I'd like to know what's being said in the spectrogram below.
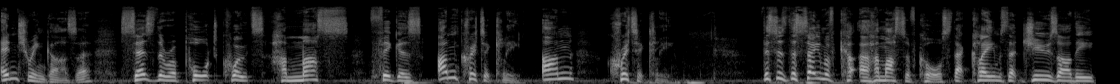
entering Gaza, says the report quotes Hamas figures uncritically, uncritically. This is the same of uh, Hamas, of course, that claims that Jews are the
